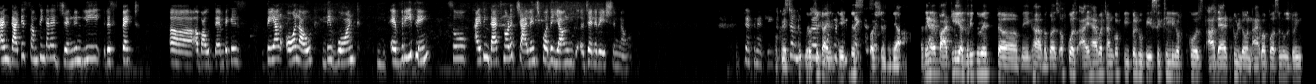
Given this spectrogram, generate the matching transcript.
And that is something that i genuinely respect uh, about them because they are all out. They want everything. So i think that's not a challenge for the young generation now. Definitely. Okay Ruchika, i'll take this like question yeah. I think yeah. I partly agree with uh, Megha because, of course, I have a chunk of people who basically, of course, are there to learn. I have a person who's doing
